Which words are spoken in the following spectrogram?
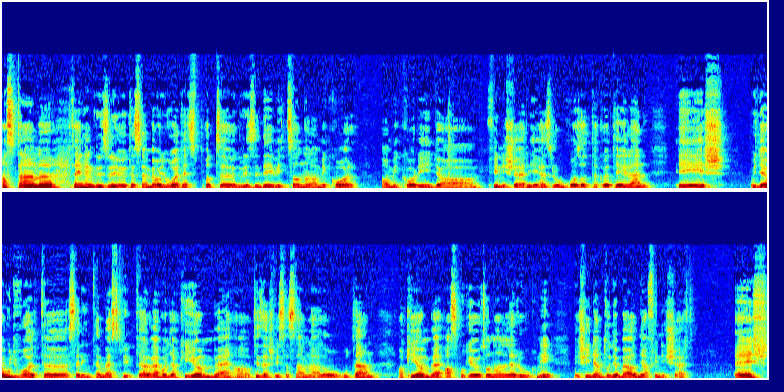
Aztán tényleg Grizzly jut eszembe, hogy volt egy spot Grizzly Davidsonnal, amikor, amikor így a finisherjéhez rúgózott a kötélen, és ugye úgy volt szerintem beszkriptelve, hogy aki jön be a tízes visszaszámláló után, aki jön be, azt fogja őt onnan lerúgni, és így nem tudja beadni a finishert. És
